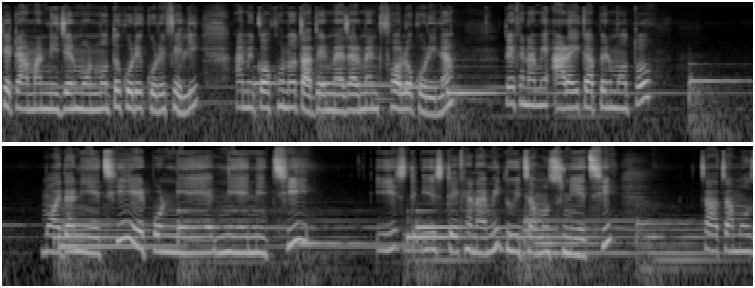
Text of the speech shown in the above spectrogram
সেটা আমার নিজের মন মতো করে করে ফেলি। আমি কখনো তাদের মেজারমেন্ট ফলো করি না। তো এখানে আমি আড়াই কাপের মতো ময়দা নিয়েছি, এরপর নিয়ে নিয়ে নিচ্ছি ইস্ট ইস্ট এখানে আমি দুই চামচ নিয়েছি, চা চামচ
